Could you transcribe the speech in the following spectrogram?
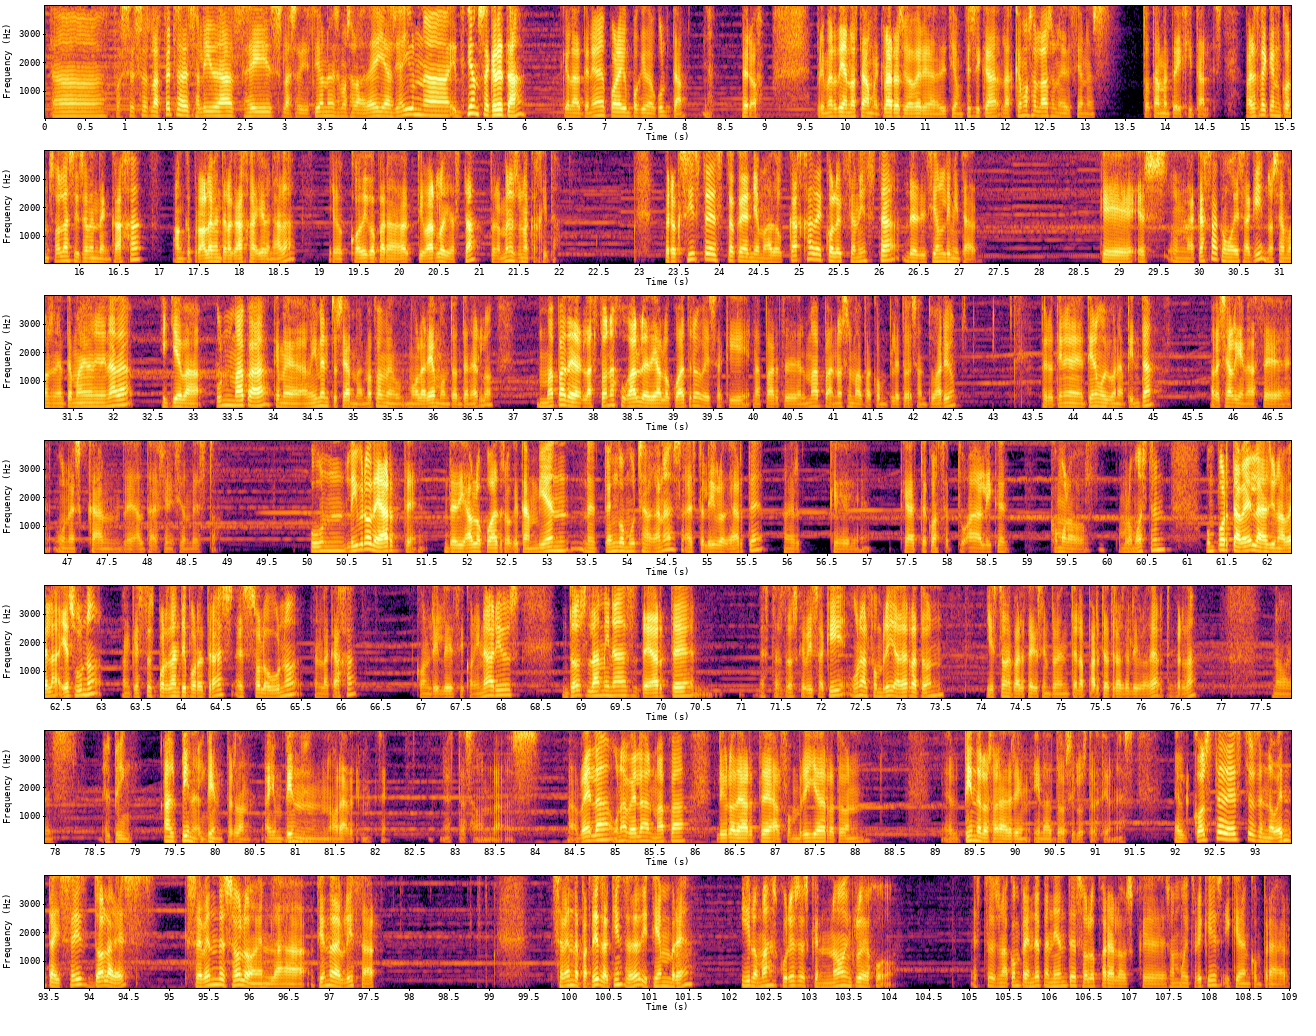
Ah, pues esa es la fecha de salida, 6, las ediciones, hemos hablado de ellas. Y hay una edición secreta, que la tenía por ahí un poquito oculta, pero el primer día no estaba muy claro si iba a haber edición física. Las que hemos hablado son ediciones totalmente digitales. Parece que en consolas sí se vende en caja, aunque probablemente la caja lleve nada. Lleve código para activarlo ya está, pero al menos una cajita. Pero existe esto que han llamado caja de coleccionista de edición limitada. Que es una caja, como veis aquí, no sabemos ni el tamaño ni nada, y lleva un mapa que me- a mí me entusiasma. El mapa me molaría un montón tenerlo. Un mapa de la zona jugable de Diablo 4. Veis aquí la parte del mapa. No es el mapa completo de Santuario, pero tiene, tiene muy buena pinta. A ver si alguien hace un scan de alta definición de esto. Un libro de arte de Diablo 4, que también tengo muchas ganas a este libro de arte, a ver qué, arte conceptual y qué, cómo, lo, cómo lo muestran. Un portavelas y una vela, y es uno, aunque esto es por delante y por detrás, es solo uno en la caja, con Lilith y con Inarius. Dos láminas de arte, estas dos que veis aquí, una alfombrilla de ratón, y esto me parece que simplemente la parte de atrás del libro de arte, ¿verdad? No es... El pin. Ah, el pin, el Pin. perdón. Hay un pin Oradrim, sí. Estas son las. La vela, una vela, el mapa, libro de arte, alfombrilla de ratón, el pin de los Oradrim y las dos ilustraciones. El coste de esto es de 96 dólares. Se vende solo en la tienda de Blizzard. Se vende a partir del 15 de diciembre. Y lo más curioso es que no incluye el juego. Esto es una compra independiente solo para los que son muy frikis y quieren comprar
